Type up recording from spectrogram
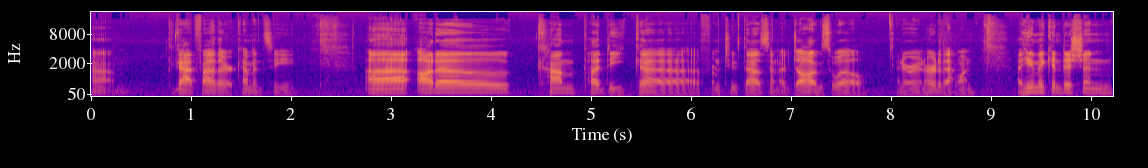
Um, The Godfather, come and see. Uh, Auto Compadika from 2000, A Dog's Will. I never even heard of that one. A Human Condition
